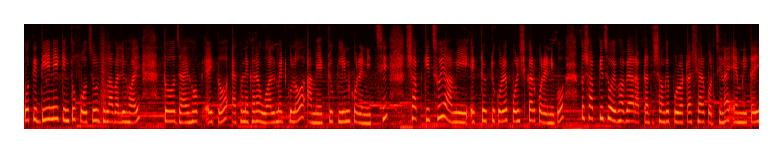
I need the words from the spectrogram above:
প্রতিদিনই কিন্তু প্রচুর ধুলাবালি হয়। তো যাই হোক, এই তো এখন এখানে ওয়ালমেটগুলো আমি একটু ক্লিন করে নিচ্ছি। সব কিছুই আমি একটু একটু করে পরিষ্কার করে নিব। তো সব কিছু ওইভাবে আর আপনাদের সঙ্গে পুরোটা শেয়ার করছি না। এমনিতেই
